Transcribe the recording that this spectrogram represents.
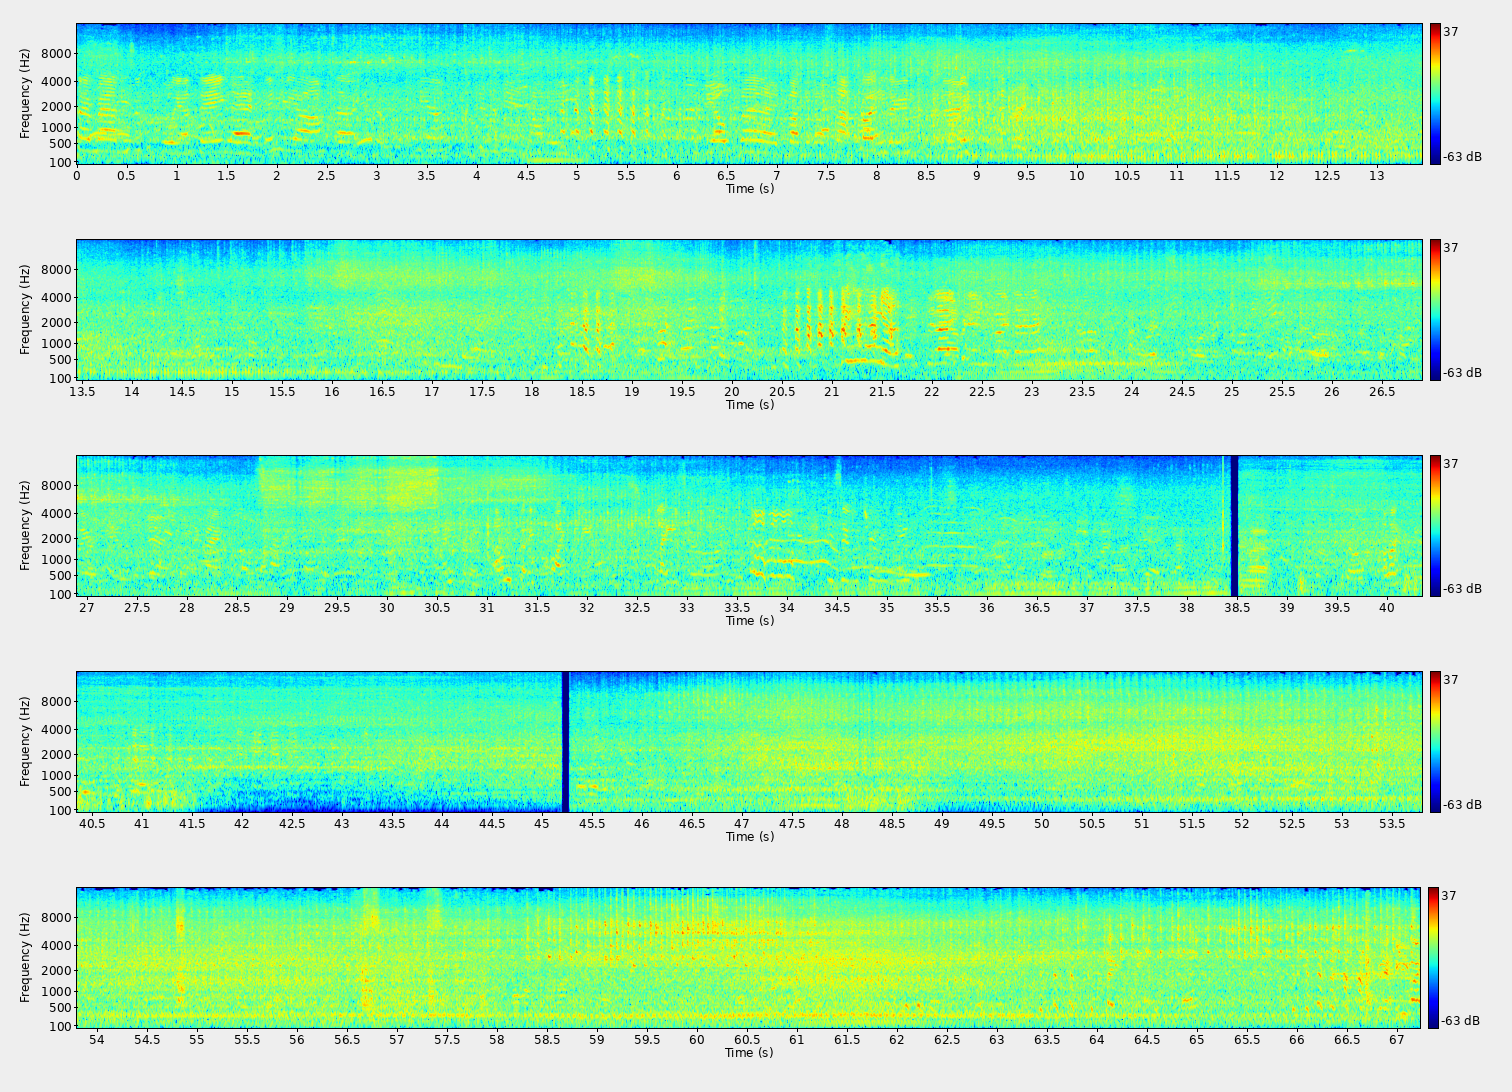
Turn round, he's looking for you, I think. Yeah. Here we are. Here. The old bird bugging off that way. to lose but no. See you later. See you later, right there. Oh, he's got his white blazer on. He's little trophy. Uh, I like it.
